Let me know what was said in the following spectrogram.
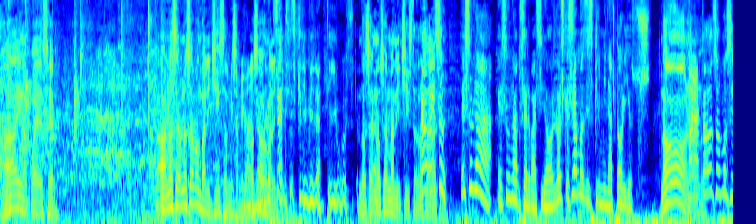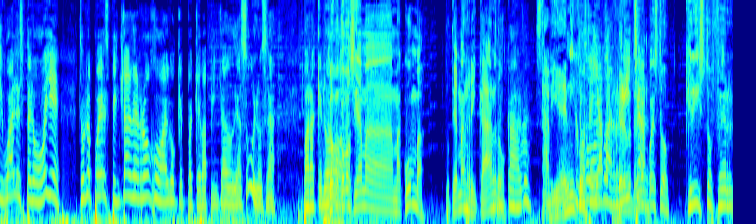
Ay, no puede ser. No, no, se- no seamos malichistas, mis amigos. No, No, seamos no sean malichistas. discriminativos. No, sean, no sean malichistas. No, sean eso es una, es una observación. No es que seamos discriminatorios. no, no, Para todos somos iguales, pero oye, tú no puedes pintar de rojo algo que, pues, que va pintado de azul, o sea, para que no. ¿Cómo, ¿Cómo se llama Macumba? Tú te llamas Ricardo. Ricardo. Está bien, hijo. No se llama Pero que te hubieran Richard. puesto Christopher,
